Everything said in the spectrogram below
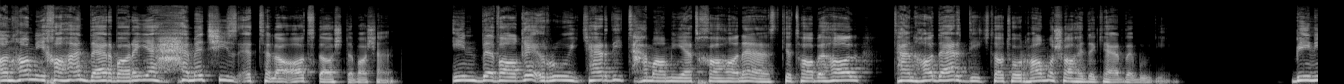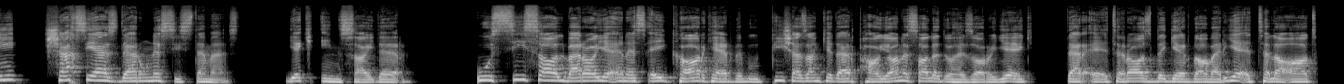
آنها می‌خواهند درباره همه چیز اطلاعات داشته باشند. این به واقع روی کردی تمامیت خواهانه است که تا به حال تنها در دیکتاتورها مشاهده کرده بودیم. بینی شخصی از درون سیستم است. یک اینسایدر. او سی سال برای NSA کار کرده بود پیش از آن که در پایان سال 2001 در اعتراض به گردآوری اطلاعات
